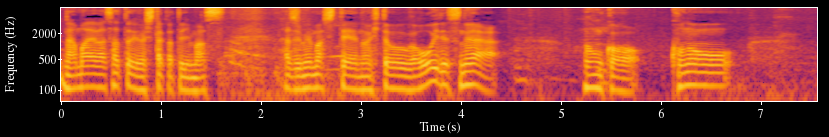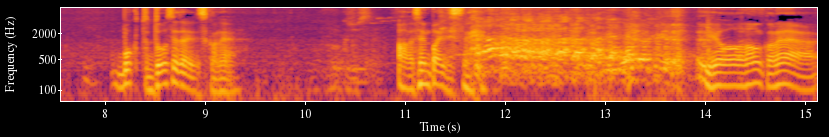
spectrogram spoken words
名前は佐藤義孝と言います。初めましての人が多いですね。なんかこの僕と同世代ですかね。あ先輩ですね。いやなんかね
